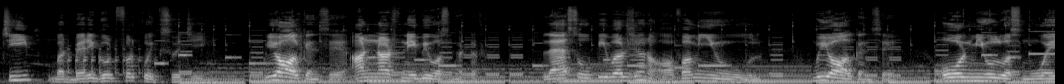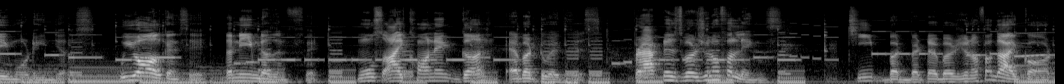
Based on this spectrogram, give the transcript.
Cheap but very good for quick switching. We all can say unnerfed Navy was better. Less OP version of a Mule. We all can say old Mule was way more dangerous. We all can say the name doesn't fit. Most iconic gun ever to exist. Practice version of a Lynx. Cheap but better version of a Guycot.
